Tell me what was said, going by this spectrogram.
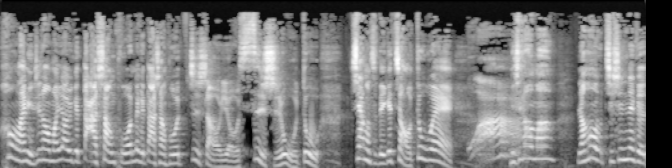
后来你知道吗？要一个大上坡，那个大上坡至少有四十五度这样子的一个角度，哎，哇，你知道吗？然后其实那个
